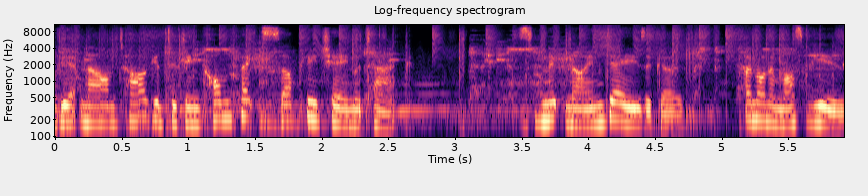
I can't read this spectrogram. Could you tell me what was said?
Vietnam targeted in complex supply chain attack. Snip nine days ago. Anonymous View.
